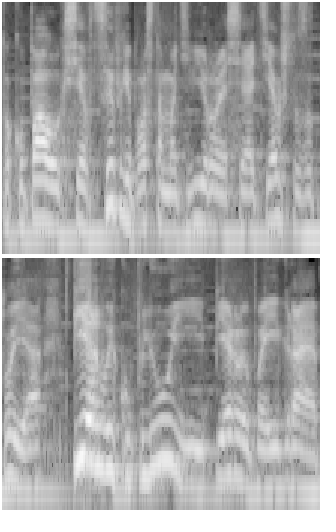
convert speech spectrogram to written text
покупал их все в цифре, просто мотивируя себя тем, что зато я первый куплю и первый поиграю,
